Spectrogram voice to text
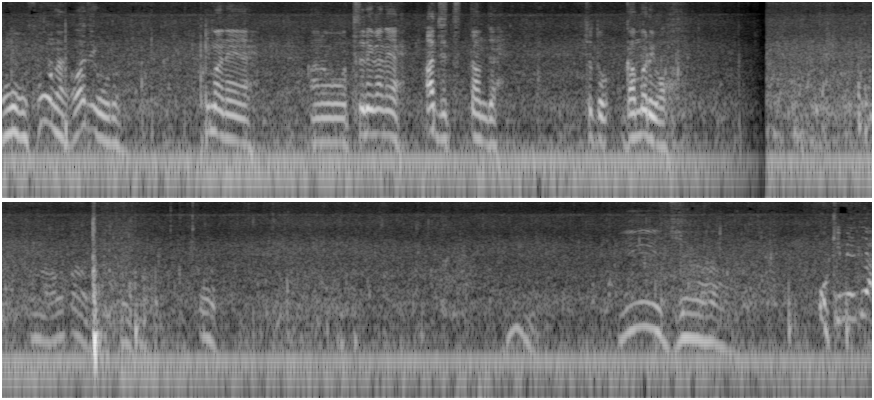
おおそうなのアジがおる。今ねあの釣れがねアジ釣ったんでちょっと頑張るよ。いいじゃん。大きめだよ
